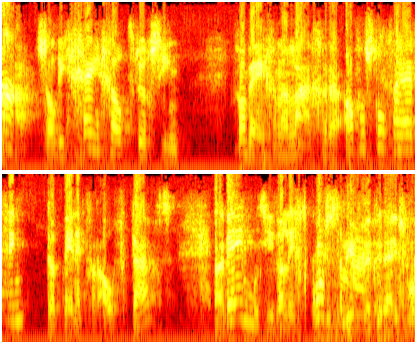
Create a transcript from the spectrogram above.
A, zal hij geen geld terugzien vanwege een lagere afvalstoffenheffing. Dat ben ik van overtuigd. B, moet hij wellicht kosten maken met u eens, We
